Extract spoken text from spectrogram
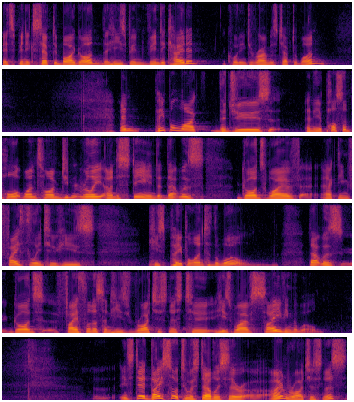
It's been accepted by God, that he's been vindicated according to Romans chapter 1. And people like the Jews and the Apostle Paul at one time didn't really understand that that was God's way of acting faithfully to his, his people and to the world. That was God's faithfulness and his righteousness to his way of saving the world. Instead, they sought to establish their own righteousness,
